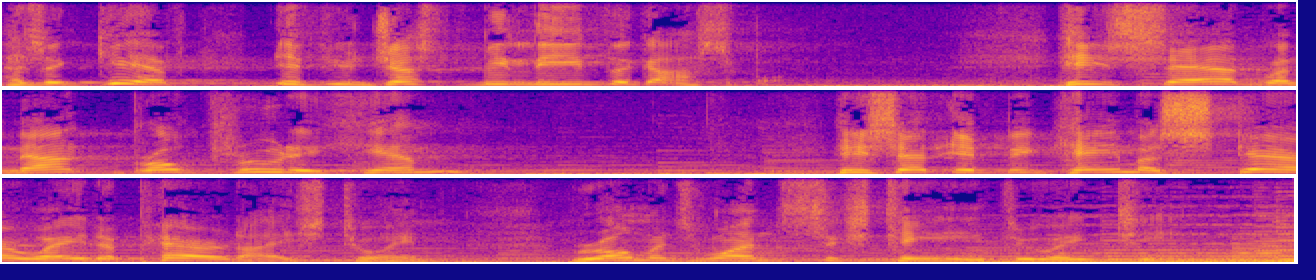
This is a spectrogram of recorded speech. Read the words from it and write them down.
as a gift if you just believe the gospel. He said, when that broke through to him, he said it became a stairway to paradise to him. Romans 1 16 through 18.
